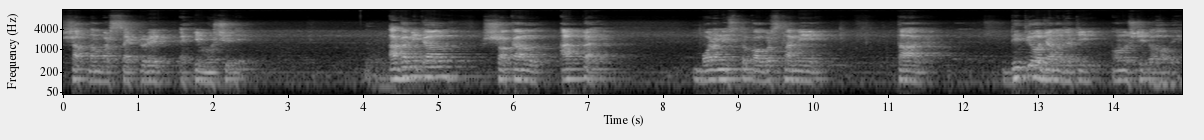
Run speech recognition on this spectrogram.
সাত নম্বর সেক্টরের একটি মসজিদে। আগামীকাল সকাল আটটায় বরানিস্থ কবরস্থানে তার দ্বিতীয় জানাজাটি অনুষ্ঠিত হবে।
